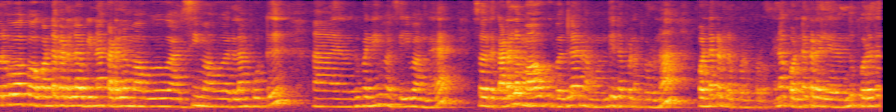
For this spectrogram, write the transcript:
பொதுவாக கொண்டக்கடலை அப்படின்னா கடலை மாவு அரிசி மாவு அதெல்லாம் போட்டு இது பண்ணி செய்வாங்க. ஸோ அந்த கடலை மாவுக்கு பதிலாக நம்ம வந்து என்ன பண்ண போகிறோம்னா கொண்டக்கடலை போட போகிறோம் ஏன்னா கொண்டக்கடலையில் வந்து புரத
